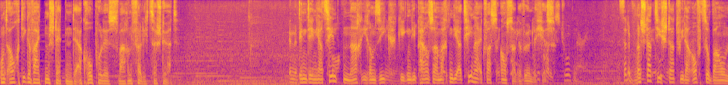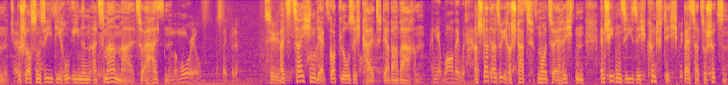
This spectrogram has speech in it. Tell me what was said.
Und auch die geweihten Stätten der Akropolis waren völlig zerstört. In den Jahrzehnten nach ihrem Sieg gegen die Perser machten die Athener etwas Außergewöhnliches. Anstatt die Stadt wieder aufzubauen, beschlossen sie, die Ruinen als Mahnmal zu erhalten. Als Zeichen der Gottlosigkeit der Barbaren. Anstatt also ihre Stadt neu zu errichten, entschieden sie, sich künftig besser zu schützen.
